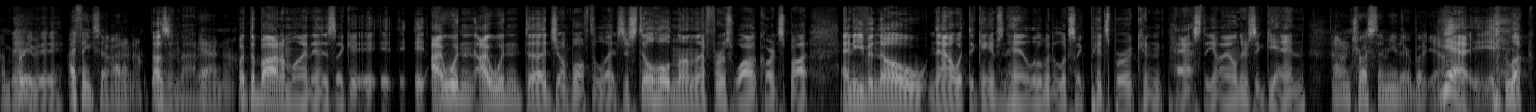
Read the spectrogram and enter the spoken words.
I'm pretty, Maybe. I think so. I don't know. Doesn't matter. Yeah, I know. But the bottom line is, like, it, it, it, I wouldn't, I wouldn't uh, jump off the ledge. They're still holding on to that first wild card spot, and even though now with the games in hand, a little bit, it looks like Pittsburgh can pass the Islanders again. I don't trust them either, but yeah. Yeah, it- look,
